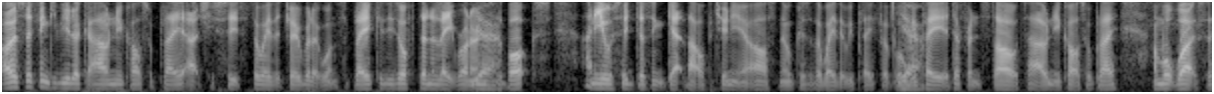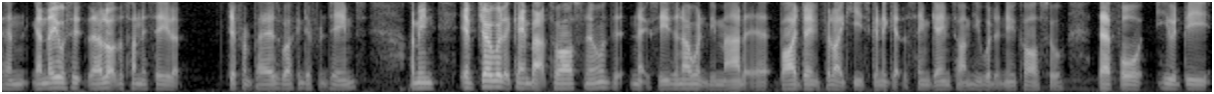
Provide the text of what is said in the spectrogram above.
I also think if you look at how Newcastle play, it actually suits the way that Joe Willock wants to play because he's often a late runner Yeah. into the box, and he also doesn't get that opportunity at Arsenal because of the way that we play football. We play a different style to how Newcastle play, and what works for him. And they also a lot of the time they say that different players work in different teams. I mean, if Joe Willock came back to Arsenal th- next season, I wouldn't be mad at it, but I don't feel like he's going to get the same game time he would at Newcastle. Therefore, he would be,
